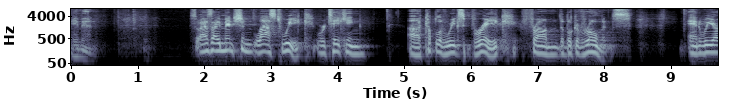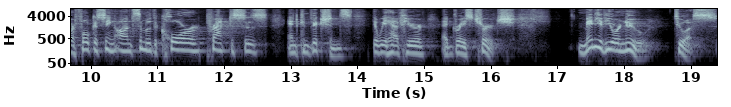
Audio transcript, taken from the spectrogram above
Amen. So, as I mentioned last week, we're taking a couple of weeks' break from the book of Romans. And we are focusing on some of the core practices and convictions that we have here at Grace Church. Many of you are new to us,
